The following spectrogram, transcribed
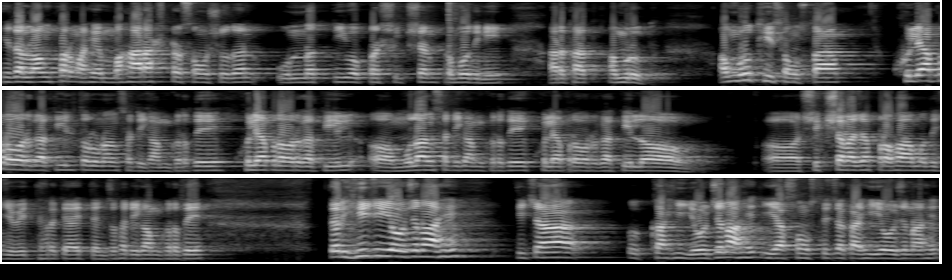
हिचा लॉंग फॉर्म आहे महाराष्ट्र संशोधन उन्नती व प्रशिक्षण प्रबोधिनी अर्थात अमृत. अमृत ही संस्था खुल्या प्रवर्गातील तरुणांसाठी काम करते खुल्या प्रवर्गातील मुलांसाठी काम करते खुल्या प्रवर्गातील शिक्षणाच्या प्रवाहामध्ये जे विद्यार्थी आहेत त्यांच्यासाठी काम करते. तर ही जी योजना आहे तिच्या काही योजना आहेत या संस्थेच्या काही योजना आहेत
